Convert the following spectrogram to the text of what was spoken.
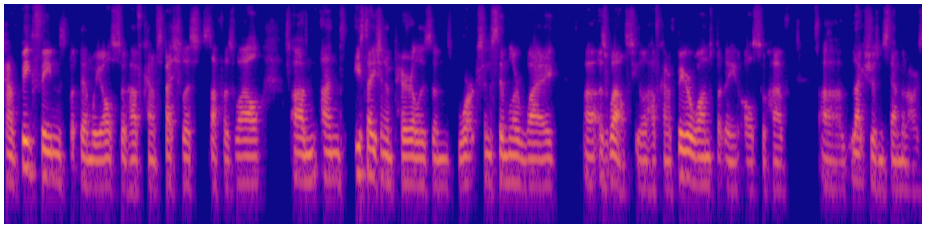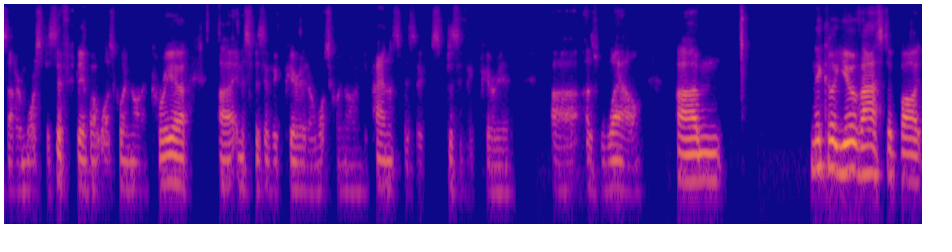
kind of big themes, but then we also have kind of specialist stuff as well. Um, and East Asian imperialism works in a similar way uh, as well. So you'll have kind of bigger ones, but they also have uh, lectures and seminars that are more specifically about what's going on in Korea uh, in a specific period or what's going on in Japan in a specific, specific period uh, as well. Um, Nico, you've asked about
